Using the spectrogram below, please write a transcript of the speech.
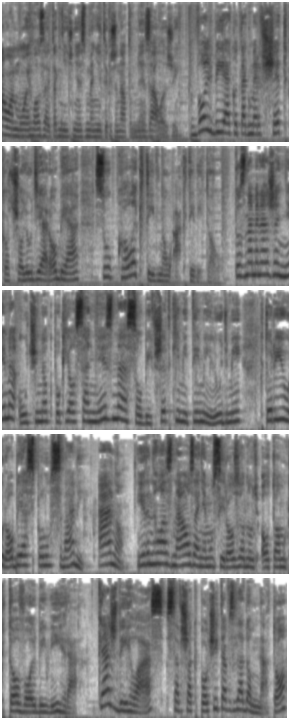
Ale môj hlas aj tak nič nezmení, takže na tom nezáleží. Voľby, ako takmer všetko, čo ľudia robia, sú kolektívnou aktivitou. To znamená, že nemá účinok, pokiaľ sa neznásobí všetkými tými ľuďmi, ktorí ktorí ju robia spolu s vami. Áno, jeden hlas naozaj nemusí rozhodnúť o tom, kto voľby vyhrá. Každý hlas sa však počíta vzhľadom na to,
